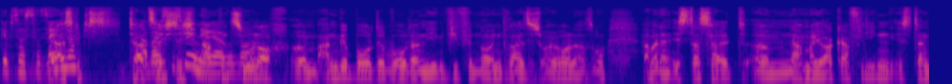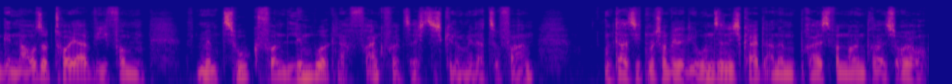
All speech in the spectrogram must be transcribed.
Gibt's das tatsächlich? Ja, es gibt tatsächlich ab und zu noch ähm, Angebote, wo dann irgendwie für 39 Euro oder so. Aber dann ist das halt ähm, nach Mallorca fliegen ist dann genauso teuer wie vom mit dem Zug von Limburg nach Frankfurt 60 Kilometer zu fahren. Und da sieht man schon wieder die Unsinnigkeit an einem Preis von 39 Euro.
